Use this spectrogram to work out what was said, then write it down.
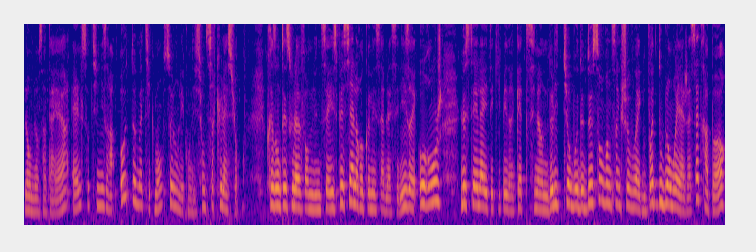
L'ambiance intérieure, elle, s'optimisera automatiquement selon les conditions de circulation. Présenté sous la forme d'une série spéciale reconnaissable à ses liserés orange, le CLA est équipé d'un 4 cylindres de litre turbo de 225 chevaux avec boîte double embrayage à 7 rapports.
